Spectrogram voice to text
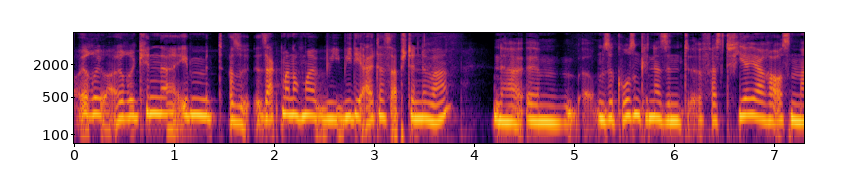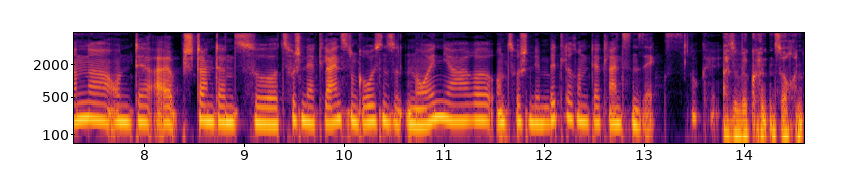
eure, eure Kinder eben mit, also sag mal nochmal, wie, wie die Altersabstände waren? Na, ähm, unsere großen Kinder sind fast vier Jahre auseinander und der Abstand dann zu, zwischen der kleinsten und größten sind neun Jahre und zwischen dem mittleren und der kleinsten sechs. Okay. Also wir könnten es auch in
